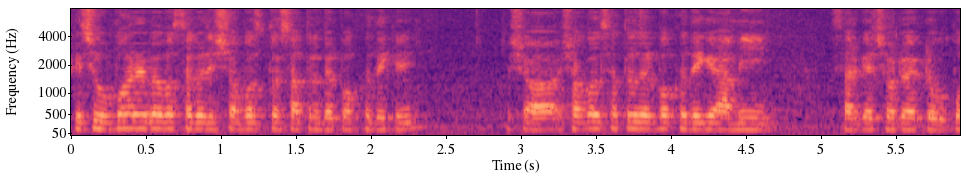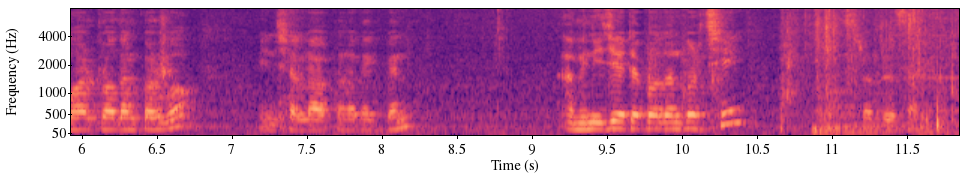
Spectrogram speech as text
কিছু উপহারের ব্যবস্থা করেছি সমস্ত ছাত্রদের পক্ষ থেকে। সকল ছাত্রদের পক্ষ থেকে আমি স্যারকে ছোট একটা উপহার প্রদান করব। ইনশাল্লাহ আপনারা দেখবেন। আমি নিজে এটা প্রদান করছি। শ্রদ্ধেয় স্যার।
